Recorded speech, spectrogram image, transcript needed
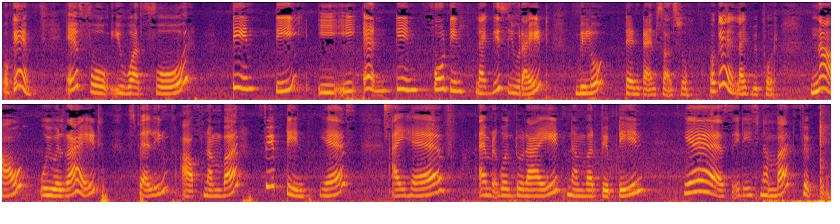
Okay? F O U R 4 tin T E E N tin 14 like this you write below 10 times also okay like before. Now we will write spelling of number 15 yes I have I am going to write number 15 yes it is number 15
